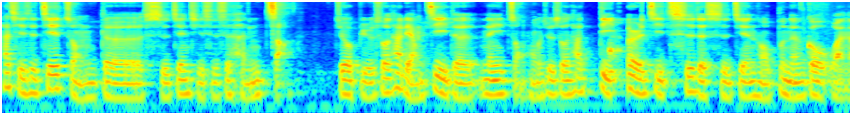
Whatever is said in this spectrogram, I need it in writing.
它其实接种的时间其实是很早。就比如说，它两剂的那一种，哦，就是说它第二剂吃的时间，哦，不能够晚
